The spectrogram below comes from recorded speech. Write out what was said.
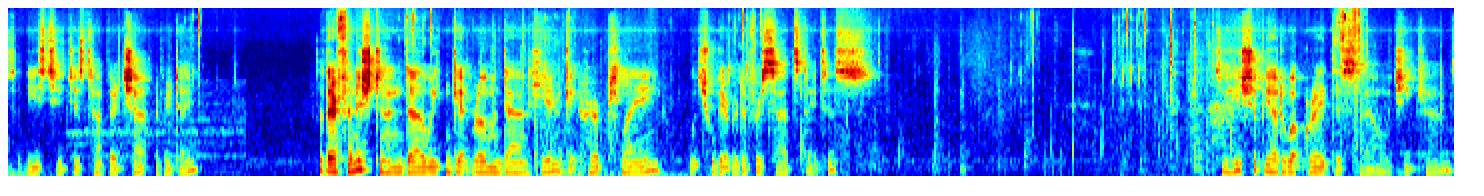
So these two just have their chat every day. So they're finished and uh, we can get Roman down here, get her playing, which will get rid of her sad status. So he should be able to upgrade this now, which he can.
